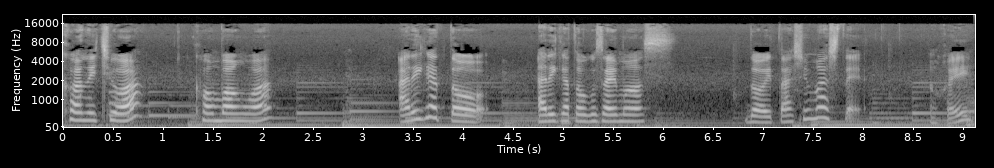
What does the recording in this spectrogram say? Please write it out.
Konnichiwa. Konbanwa. Arigato. Arigato gozaimasu. Do itashimashite. Okay?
